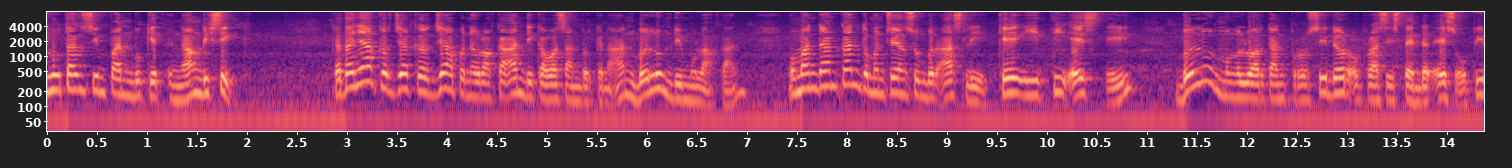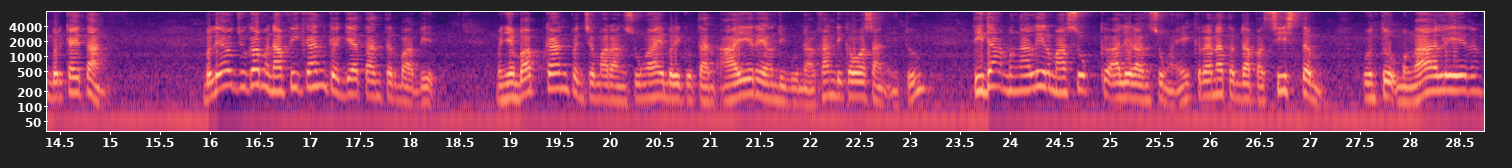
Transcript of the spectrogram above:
hutan simpan Bukit Engang di Sik. Katanya kerja-kerja penerakaan di kawasan berkenaan belum dimulakan memandangkan Kementerian Sumber Asli KETSA belum mengeluarkan prosedur operasi standard SOP berkaitan. Beliau juga menafikan kegiatan terbabit menyebabkan pencemaran sungai berikutan air yang digunakan di kawasan itu tidak mengalir masuk ke aliran sungai kerana terdapat sistem untuk mengalir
